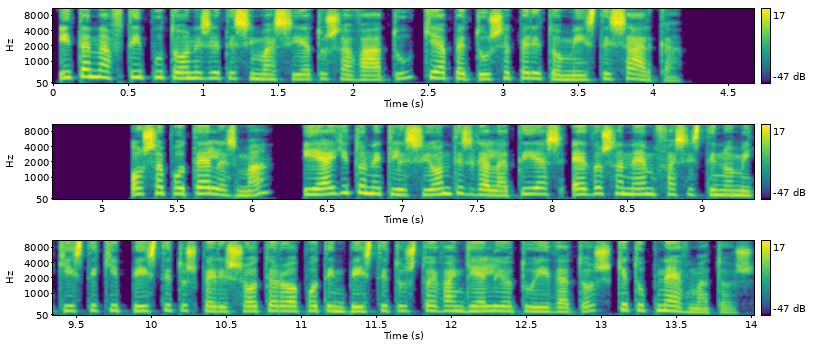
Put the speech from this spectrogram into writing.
ήταν αυτή που τόνιζε τη σημασία του Σαββάτου και απαιτούσε περιτομή στη σάρκα. Ω αποτέλεσμα, οι Άγιοι των Εκκλησιών της Γαλατείας έδωσαν έμφαση στη νομικήστικη πίστη τους περισσότερο από την πίστη τους στο Ευαγγέλιο του Ήδατος και του Πνεύματος.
